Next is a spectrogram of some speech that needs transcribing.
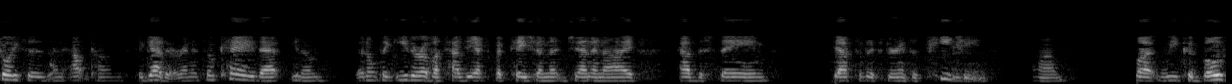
choices and outcomes together. And it's okay that, you know, I don't think either of us have the expectation that Jen and I have the same depth of experience of teaching. Um, but we could both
